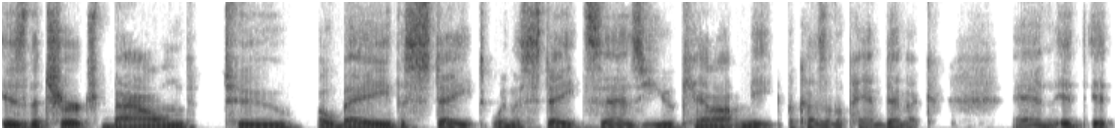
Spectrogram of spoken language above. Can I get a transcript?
is the church bound to obey the state when the state says you cannot meet because of a pandemic. And it, it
